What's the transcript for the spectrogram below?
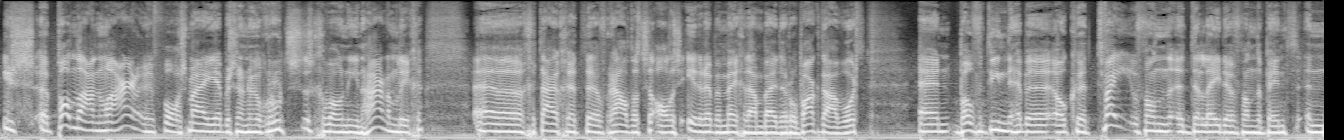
is eh, Panda Noir. Volgens mij hebben ze hun roots gewoon in Haarlem liggen. Getuige het verhaal dat ze al eerder hebben meegedaan... bij de Rob Akda wordt. En bovendien hebben ook twee van de leden van de band... een,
